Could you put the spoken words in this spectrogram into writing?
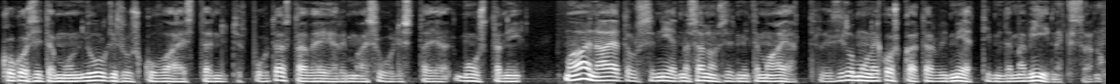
koko sitä mun julkisuuskuvaa ja sitä nyt jos puhutaan jostain veijarimaisuudesta ja muusta, niin mä oon aina ajatellut se niin, että mä sanon sitä, mitä mä ajattelen. Silloin mun ei koskaan tarvi miettiä, mitä mä viimeksi sanon.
